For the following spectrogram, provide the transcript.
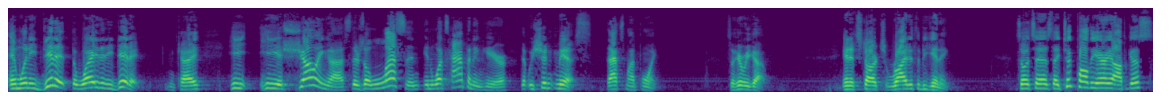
And when he did it the way that he did it, okay, he, he is showing us there's a lesson in what's happening here that we shouldn't miss. That's my point. So here we go. And it starts right at the beginning. So it says, They took Paul the Areopagus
